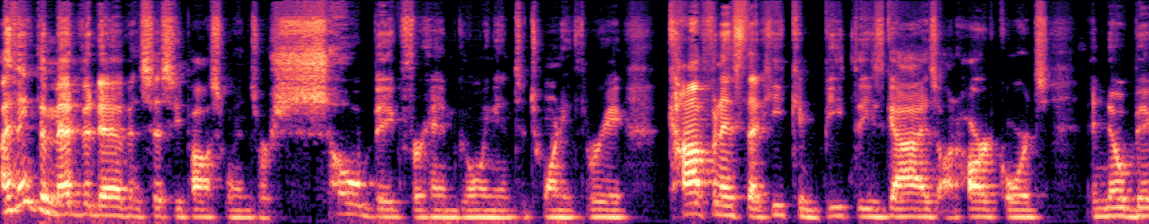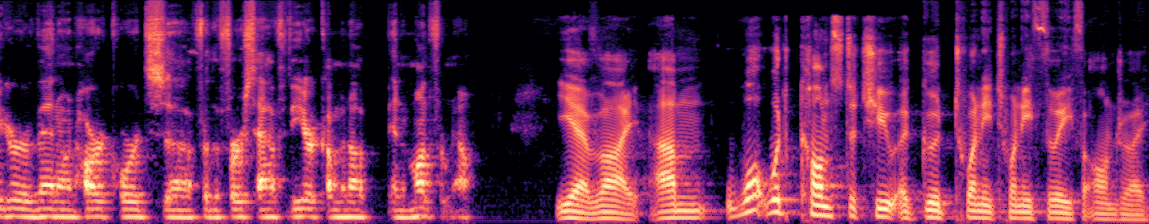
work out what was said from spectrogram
I think the Medvedev and Tsitsipas wins were so big for him going into 23. Confidence that he can beat these guys on hard courts, and no bigger event on hard courts uh, for the first half of the year coming up in a month from now. Yeah, right. Um, what would constitute a good 2023 for Andrey?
